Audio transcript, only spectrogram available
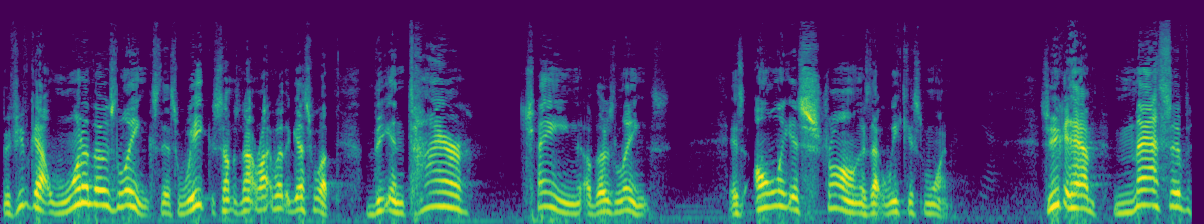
But if you've got one of those links this week, something's not right with it, guess what? The entire chain of those links is only as strong as that weakest one. So you can have massive,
